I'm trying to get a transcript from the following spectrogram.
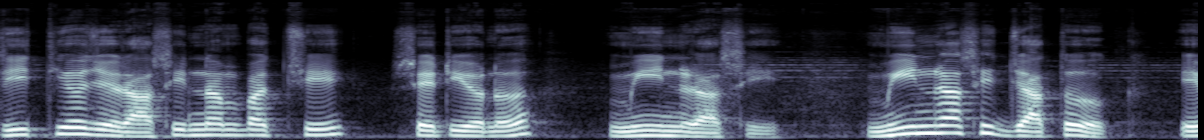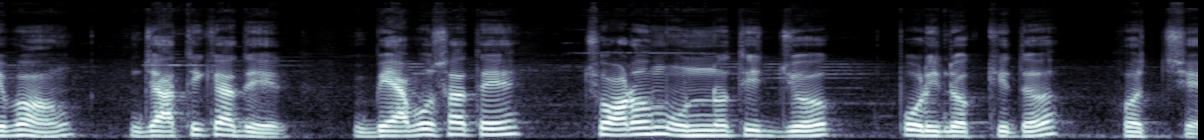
দ্বিতীয় যে রাশির নাম পাচ্ছি সেটি হলো মীন রাশি। মীন রাশির জাতক এবং জাতিকাদের ব্যবসাতে চরম উন্নতির যোগ পরিলক্ষিত হচ্ছে।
